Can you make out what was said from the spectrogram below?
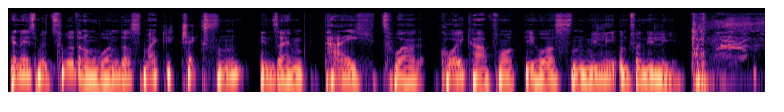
einer ist mir zugetragen worden, dass Michael Jackson in seinem Teich zwei Koi-Karpfen hat, die heißen Milli und Vanilli.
